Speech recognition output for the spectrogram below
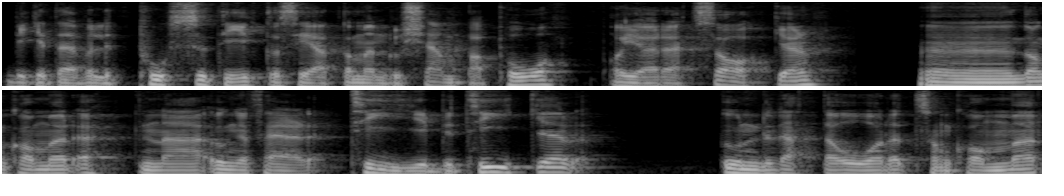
Vilket är väldigt positivt att se att de ändå kämpar på och gör rätt saker. Eh, de kommer öppna ungefär 10 butiker under detta året som kommer.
